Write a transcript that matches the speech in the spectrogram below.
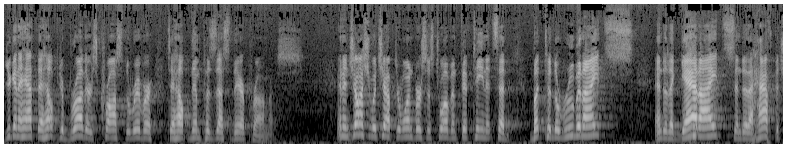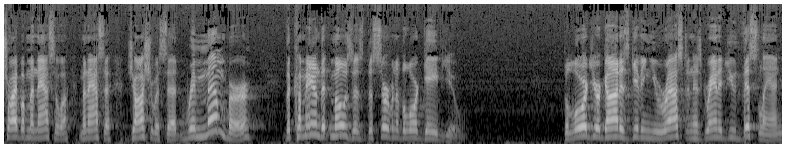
you're going to have to help your brothers cross the river to help them possess their promise. And in Joshua chapter 1, verses 12 and 15, it said, But to the Reubenites and to the Gadites and to the half the tribe of Manasseh, Manasseh, Joshua said, Remember the command that Moses, the servant of the Lord, gave you. The Lord your God is giving you rest and has granted you this land.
